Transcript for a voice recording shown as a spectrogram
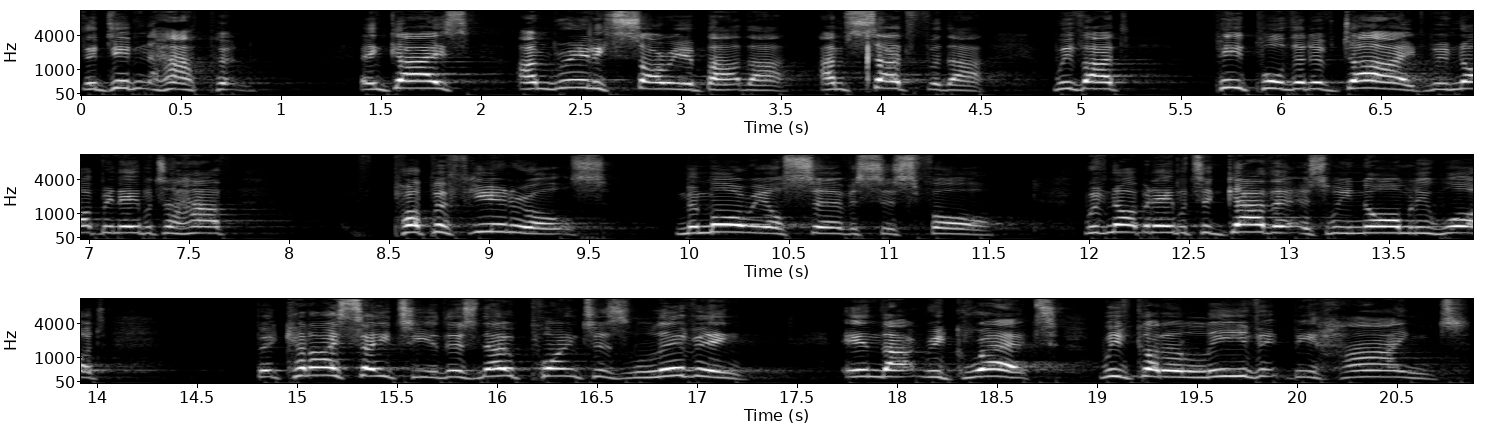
they didn't happen. And guys, I'm really sorry about that. I'm sad for that. We've had people that have died, we've not been able to have proper funerals, memorial services for. We've not been able to gather as we normally would. But can I say to you, there's no point us living in that regret. We've got to leave it behind.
